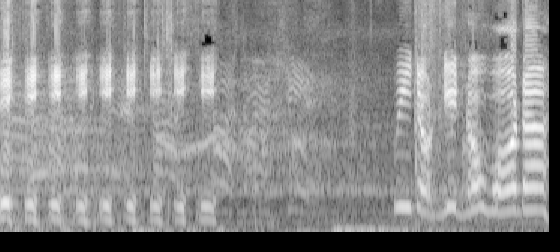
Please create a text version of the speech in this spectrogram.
we don't need no water.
